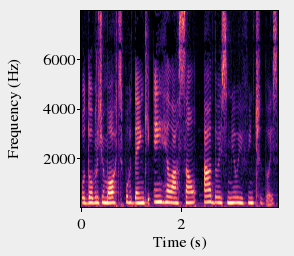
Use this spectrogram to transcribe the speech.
o dobro de mortes por dengue em relação a 2022.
